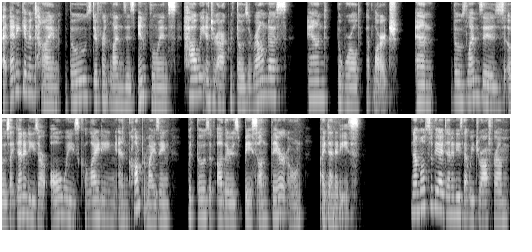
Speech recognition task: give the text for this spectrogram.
at any given time, those different lenses influence how we interact with those around us and the world at large. And those lenses, those identities are always colliding and compromising with those of others based on their own identities. Now, most of the identities that we draw from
